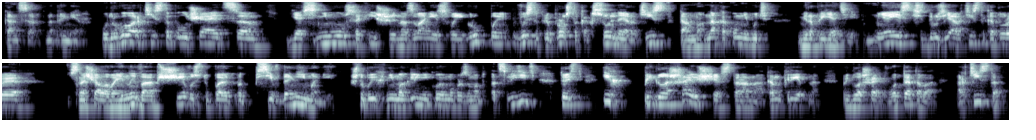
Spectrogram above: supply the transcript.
концерт, например. У другого артиста получается, я сниму с афиши название своей группы, выступлю просто как сольный артист там на каком-нибудь мероприятии. У меня есть друзья-артисты, которые с начала войны вообще выступают под псевдонимами, чтобы их не могли никоим образом отследить. То есть их приглашающая сторона конкретно приглашает вот этого артиста,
